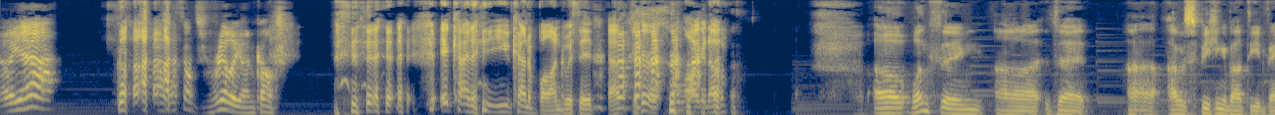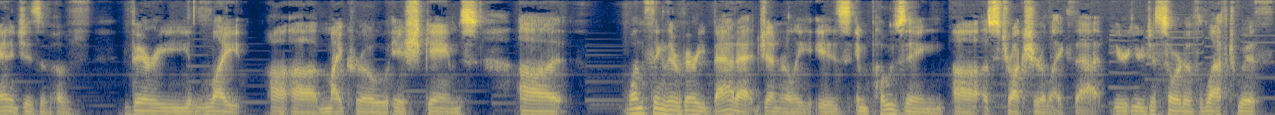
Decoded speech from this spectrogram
Oh yeah. Wow, that sounds really uncomfortable. it kind of you kind of bond with it after long enough. Uh, one thing uh, that uh, I was speaking about the advantages of, of very light uh, uh, micro-ish games. Uh, one thing they're very bad at generally is imposing uh, a structure like that. You're, you're just sort of left with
